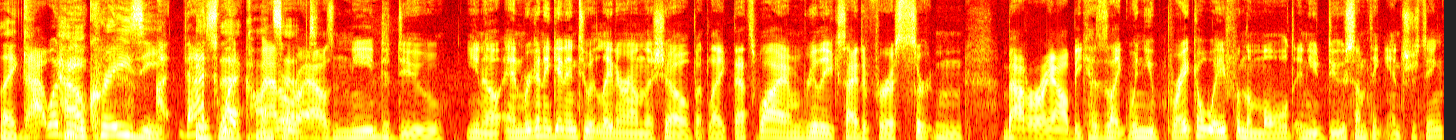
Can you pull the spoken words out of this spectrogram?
Like That would how be- crazy I- that's is that what concept? battle royales need to do you know and we're going to get into it later on the show but like that's why i'm really excited for a certain battle royale because like when you break away from the mold and you do something interesting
